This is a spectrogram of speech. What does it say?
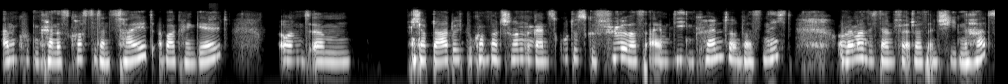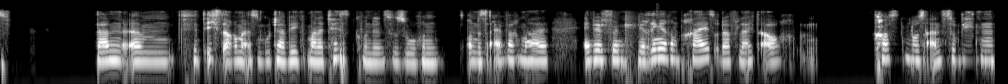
angucken kann. Das kostet dann Zeit, aber kein Geld. Und ähm, ich glaube, dadurch bekommt man schon ein ganz gutes Gefühl, was einem liegen könnte und was nicht. Und wenn man sich dann für etwas entschieden hat, dann ähm, finde ich es auch immer ist ein guter Weg, mal eine Testkundin zu suchen und es einfach mal entweder für einen geringeren Preis oder vielleicht auch kostenlos anzubieten,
